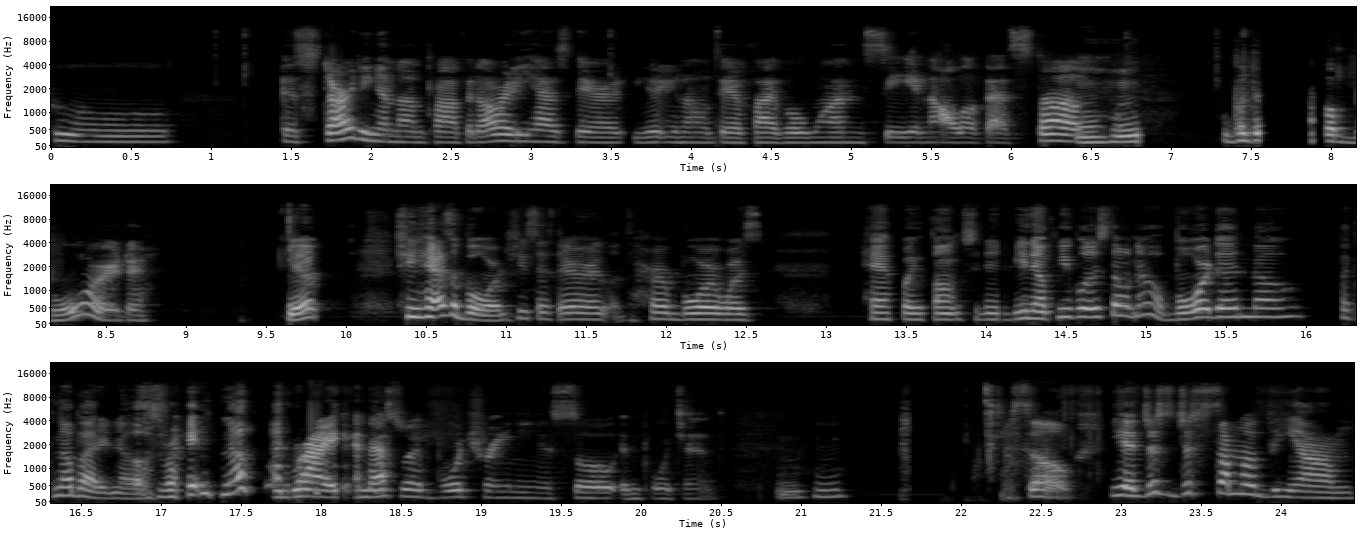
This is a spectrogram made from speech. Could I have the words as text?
who is starting a nonprofit, already has their you know their five hundred one c and all of that stuff, Mhm. but they have a board. Yep. She has a board. She says there her board was halfway functioning. You know, people just don't know. Board doesn't know. Like nobody knows, right? No. Right, and that's why board training is so important. hmm So yeah, just just some of the um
